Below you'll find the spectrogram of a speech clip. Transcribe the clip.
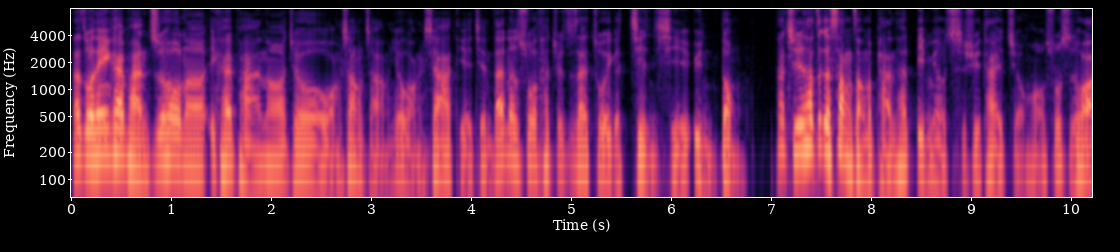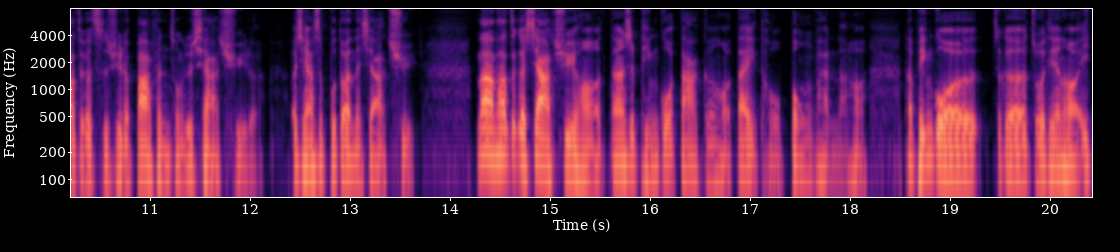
那昨天一开盘之后呢，一开盘呢就往上涨，又往下跌。简单的说，它就是在做一个减斜运动。那其实它这个上涨的盘，它并没有持续太久哈。说实话，这个持续了八分钟就下去了，而且它是不断的下去。那它这个下去哈，当然是苹果大哥哈带头崩盘了哈。那苹果这个昨天哈一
